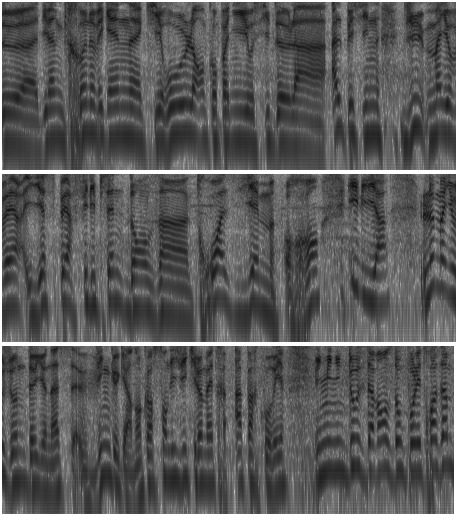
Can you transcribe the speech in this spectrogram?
euh, Dylan Groenewegen qui roule en compagnie aussi de la Alpecin du maillot vert Jasper Philipsen dans un troisième rang. Il y a le maillot jaune de Jonas Vingegaard. Encore 118 km à parcourir. 1 minute 12 d'avance donc pour les trois hommes.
